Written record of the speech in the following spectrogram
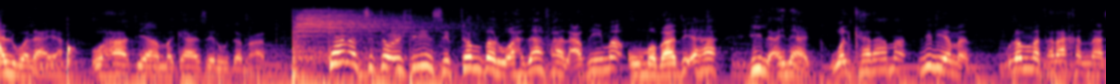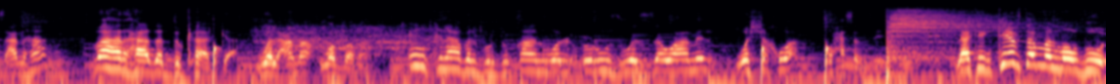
الولاية. وهات يا مجازر ودمعر كانت 26 سبتمبر وأهدافها العظيمة ومبادئها هي العلاج والكرامة لليمن. ولما تراخى الناس عنها ظهر هذا الدكاكة والعمى والظما انقلاب البردقان والحروز والزوامل والشخوة وحسن زين. لكن كيف تم الموضوع؟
